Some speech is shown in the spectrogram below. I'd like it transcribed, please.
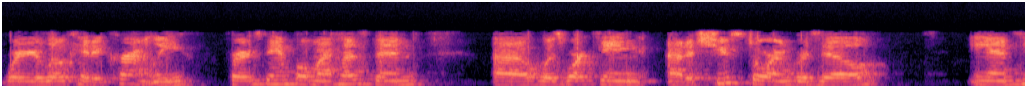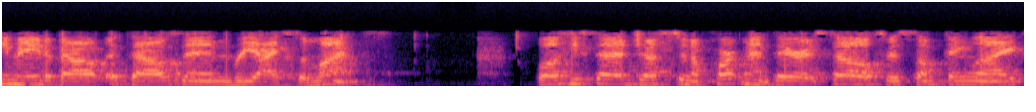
where you're located currently. For example, my husband uh, was working at a shoe store in Brazil, and he made about a thousand reais a month. Well, he said just an apartment there itself is something like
